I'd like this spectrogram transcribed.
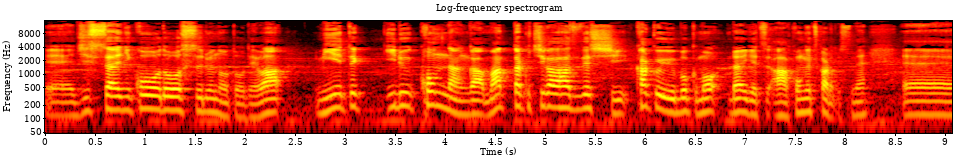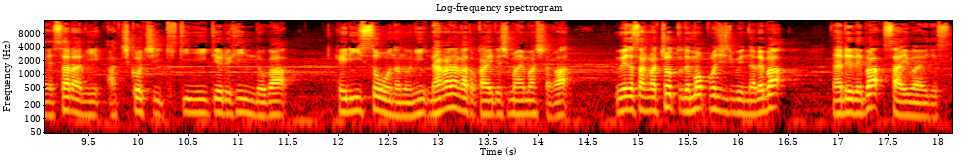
えー、実際に行動するのとでは見えている困難が全く違うはずですし、各いう僕も来月、あ、今月からですね、えー、さらにあちこち聞きに行ける頻度が減りそうなのに長々と変えてしまいましたが、上田さんがちょっとでもポジティブになれば、なれれば幸いです。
